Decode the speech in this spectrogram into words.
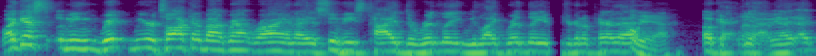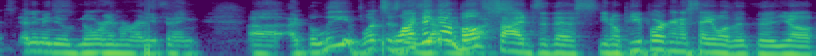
Well, I guess I mean Rick, we were talking about Matt Ryan. I assume he's tied to Ridley. We like Ridley. If you're going to pair that, oh yeah, okay, yeah. I mean, I, I, didn't mean to ignore him or anything. Uh, I believe what's his well? I think on both sides of this, you know, people are going to say, well, the, the, you know,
